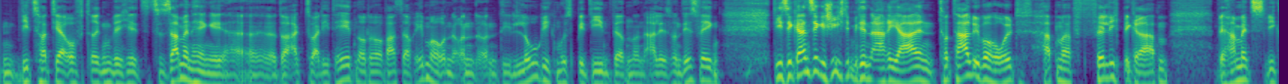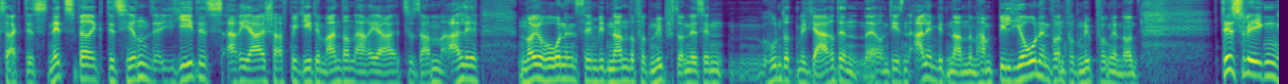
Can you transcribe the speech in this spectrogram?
Ein Witz hat ja oft irgendwelche Zusammenhänge äh, oder Aktualitäten oder was auch immer und und und die Logik muss bedient werden und alles und deswegen diese ganze Geschichte mit den Arealen total überholt, hat man völlig begraben. Wir haben jetzt, wie gesagt, das Netzwerk des Hirn, jedes Areal schafft mit jedem anderen Areal zusammen. Alle Neuronen sind miteinander verknüpft und es sind 100 Milliarden ne, und die sind alle miteinander, haben Billionen von Verknüpfungen und Deswegen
